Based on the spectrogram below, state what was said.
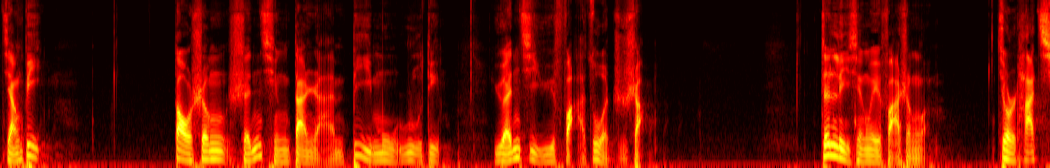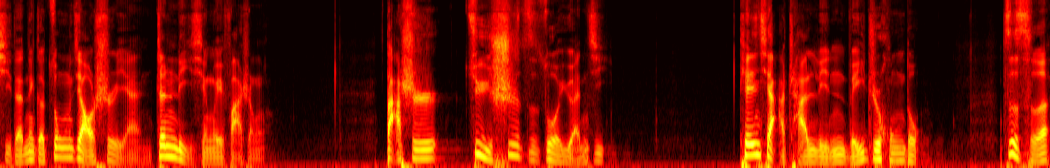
讲毕。道生神情淡然，闭目入定，圆寂于法座之上。真理行为发生了，就是他起的那个宗教誓言。真理行为发生了，大师据狮子座圆寂，天下禅林为之轰动。自此，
